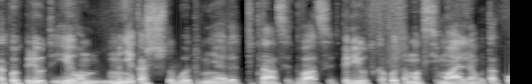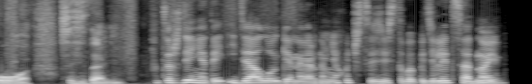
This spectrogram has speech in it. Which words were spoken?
такой период, и он, мне кажется, что будет у меня лет 15-20, период какой-то максимального такого созидания. Подтверждение этой идеологии, наверное. Мне хочется здесь с тобой поделиться одной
